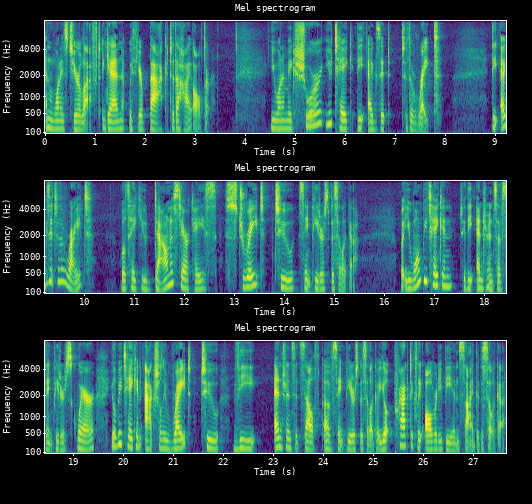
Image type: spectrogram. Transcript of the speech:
and one is to your left, again, with your back to the high altar. You want to make sure you take the exit to the right. The exit to the right will take you down a staircase straight to St. Peter's Basilica. But you won't be taken to the entrance of St. Peter's Square. You'll be taken actually right to the entrance itself of St. Peter's Basilica. You'll practically already be inside the basilica.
